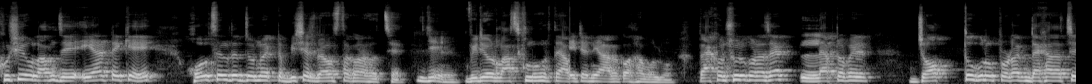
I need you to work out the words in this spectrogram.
খুশি হলাম যে এয়ারটেকে হোলসেলদের জন্য একটা বিশেষ ব্যবস্থা করা হচ্ছে। জি। ভিডিওর মাঝ মুহূর্তে এটা নিয়ে আরও কথা বলব। তো এখন শুরু করা যাক ল্যাপটপের যতগুলো প্রোডাক্ট দেখা যাচ্ছে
